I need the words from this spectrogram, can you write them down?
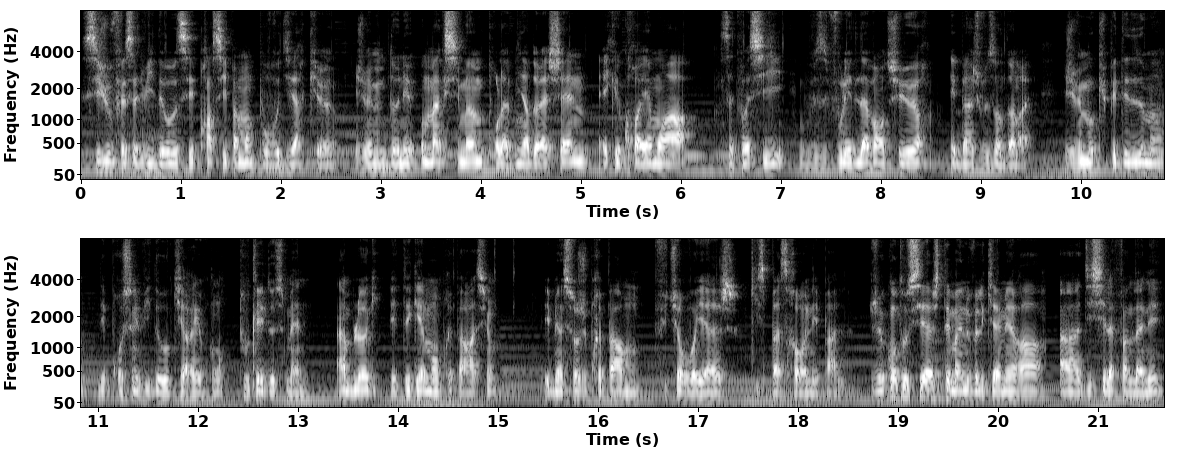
Si je vous fais cette vidéo, c'est principalement pour vous dire que je vais me donner au maximum pour l'avenir de la chaîne et que croyez-moi, cette fois-ci, vous voulez de l'aventure, et ben je vous en donnerai. Je vais m'occuper dès demain des prochaines vidéos qui arriveront toutes les deux semaines. Un blog est également en préparation. Et bien sûr, je prépare mon futur voyage qui se passera au Népal. Je compte aussi acheter ma nouvelle caméra hein, d'ici la fin de l'année.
